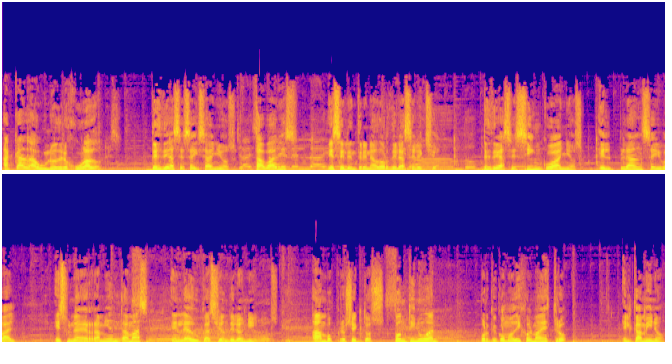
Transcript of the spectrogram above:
a cada uno de los jugadores. Desde hace seis años, Tavares es el entrenador de la selección. Desde hace cinco años, el Plan Saibal es una herramienta más en la educación de los niños. Ambos proyectos continúan porque, como dijo el maestro, el camino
